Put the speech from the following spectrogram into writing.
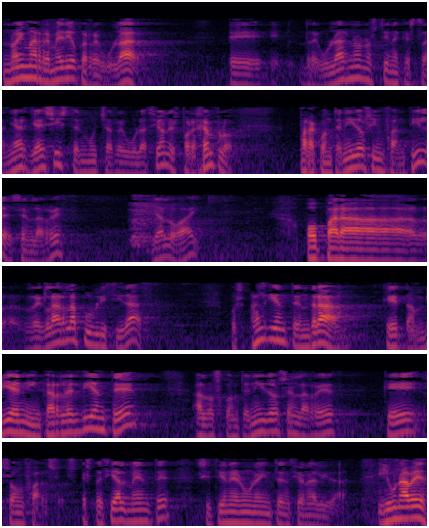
No hay más remedio que regular. Eh, regular no nos tiene que extrañar, ya existen muchas regulaciones, por ejemplo, para contenidos infantiles en la red, ya lo hay. O para reglar la publicidad, pues alguien tendrá que también hincarle el diente a los contenidos en la red que son falsos, especialmente si tienen una intencionalidad. Y una vez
